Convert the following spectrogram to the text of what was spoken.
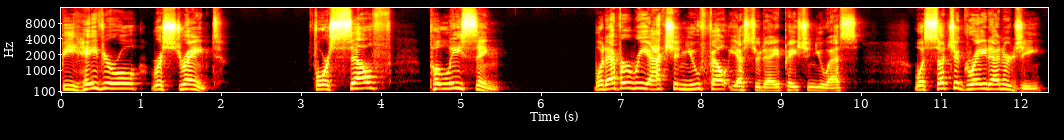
behavioral restraint, for self policing. Whatever reaction you felt yesterday, patient US, was such a great energy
